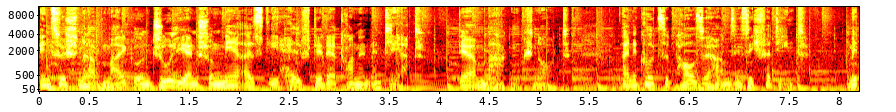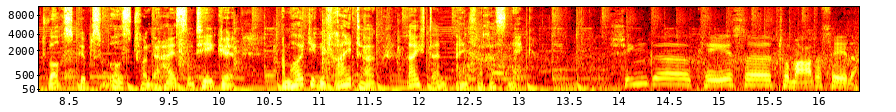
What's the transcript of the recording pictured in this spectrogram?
Inzwischen haben Mike und Julien schon mehr als die Hälfte der Tonnen entleert. Der Magen knurrt. Eine kurze Pause haben sie sich verdient. Mittwochs gibt's Wurst von der heißen Theke. Am heutigen Freitag reicht ein einfacher Snack. Schinken, Käse, Tomate, Fehler.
